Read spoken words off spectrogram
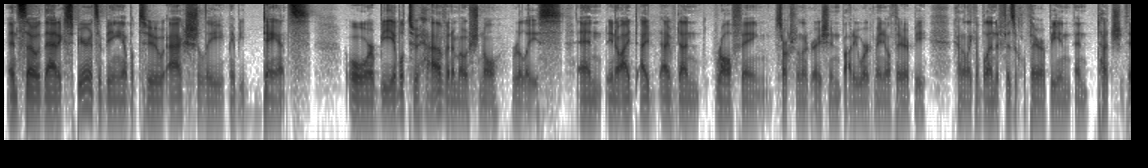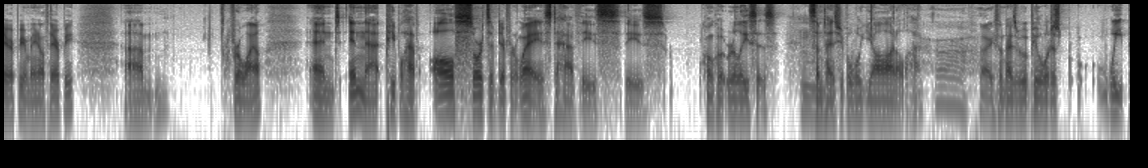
And so that experience of being able to actually maybe dance or be able to have an emotional release. And, you know, I, I, I've done Rolfing, structural integration, body work, manual therapy, kind of like a blend of physical therapy and, and touch therapy or manual therapy um, for a while. And in that, people have all sorts of different ways to have these, these quote unquote releases. Sometimes people will yawn a lot. Like sometimes people will just weep.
